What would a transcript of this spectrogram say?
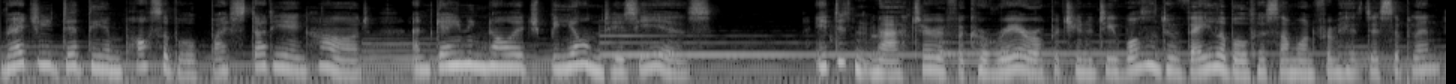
Reggie did the impossible by studying hard and gaining knowledge beyond his years. It didn't matter if a career opportunity wasn't available to someone from his discipline,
